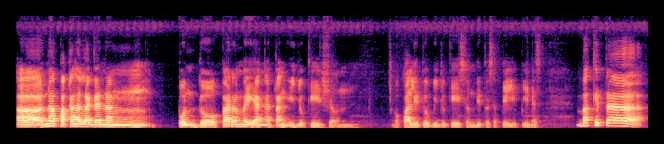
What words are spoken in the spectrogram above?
ah, napakahalaga ng pondo para may angat ang education o quality of education dito sa Pilipinas, bakit ah,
